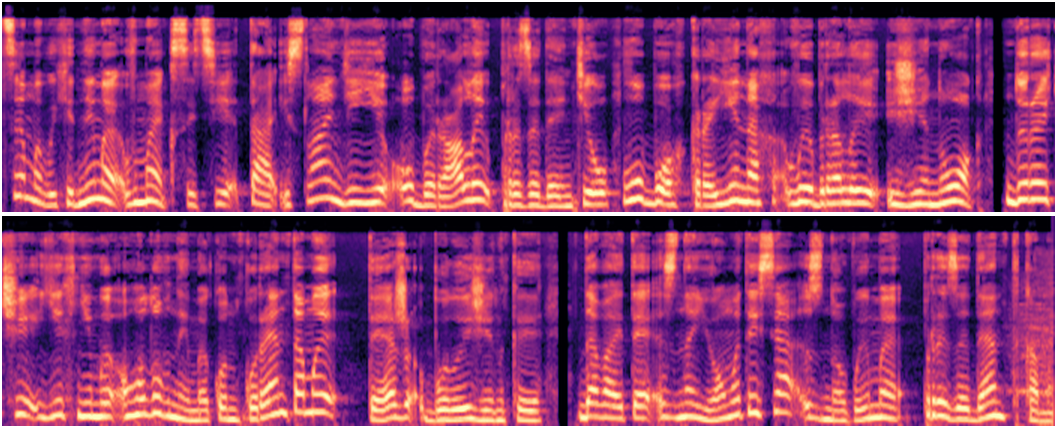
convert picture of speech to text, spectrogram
Цими вихідними в Мексиці та Ісландії обирали президентів. В обох країнах вибрали жінок. До речі, їхніми головними конкурентами теж були жінки. Давайте знайомитися з новими президентками.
